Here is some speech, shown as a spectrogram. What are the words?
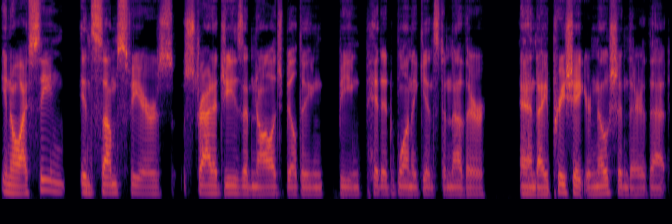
You know, I've seen in some spheres strategies and knowledge building being pitted one against another. And I appreciate your notion there that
